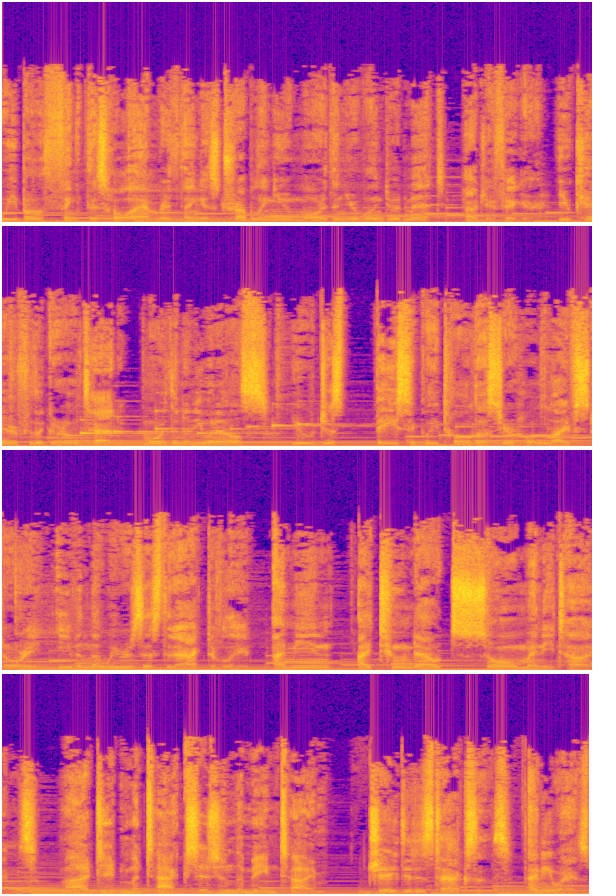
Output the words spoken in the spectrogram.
we both think this whole Amber thing is troubling you more than you're willing to admit. How'd you figure? You care for the girl, Ted, more than anyone else. You just basically told us your whole life story, even though we resisted actively. I mean, I tuned out so many times. I did my taxes in the meantime. Jay did his taxes. Anyways,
